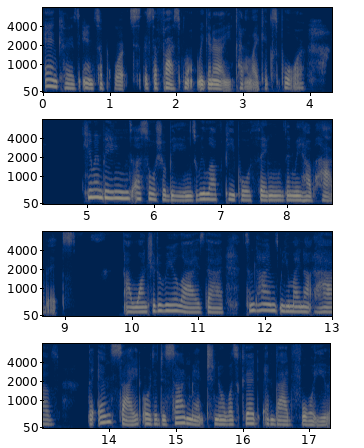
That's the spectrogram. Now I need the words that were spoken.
anchors and supports. It's the first point we're going to kind of like explore. Human beings are social beings. We love people, things, and we have habits. I want you to realize that sometimes you might not have the insight or the discernment to know what's good and bad for you.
